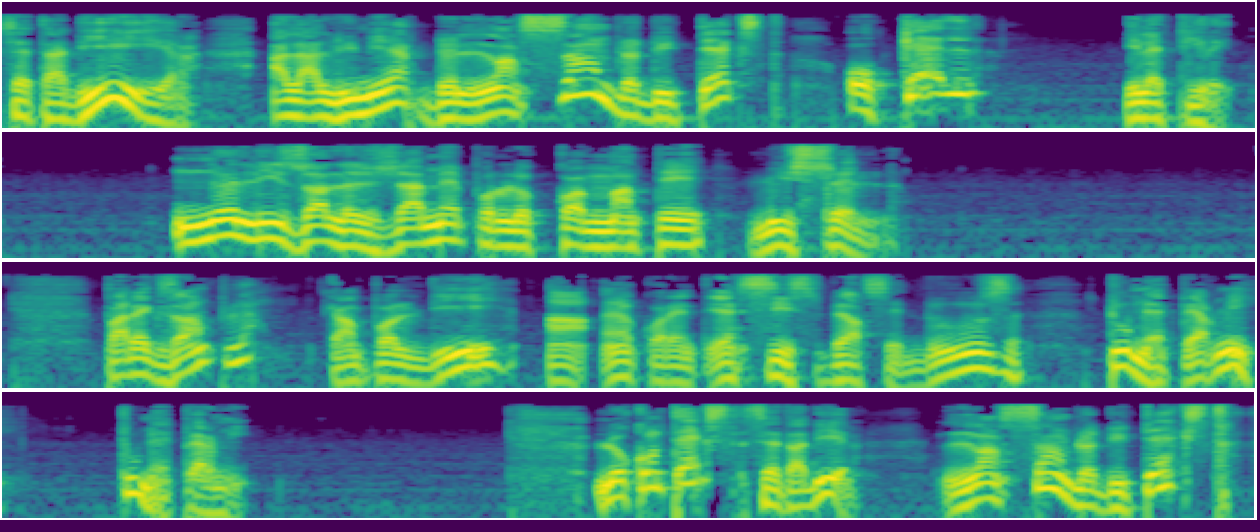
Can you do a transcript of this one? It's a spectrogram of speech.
c'est-à-dire à la lumière de l'ensemble du texte auquel il est tiré. Ne l'isole jamais pour le commenter lui seul. Par exemple, quand Paul dit en 1 Corinthiens 6, verset 12, tout m'est permis, tout m'est permis. Le contexte, c'est-à-dire l'ensemble du texte,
